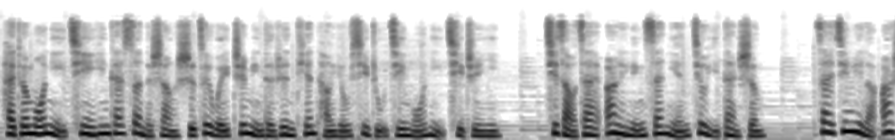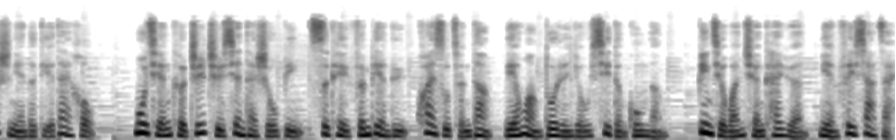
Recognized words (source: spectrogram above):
海豚模拟器应该算得上是最为知名的任天堂游戏主机模拟器之一，其早在二零零三年就已诞生，在经历了二十年的迭代后，目前可支持现代手柄、四 K 分辨率、快速存档、联网多人游戏等功能，并且完全开源、免费下载。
